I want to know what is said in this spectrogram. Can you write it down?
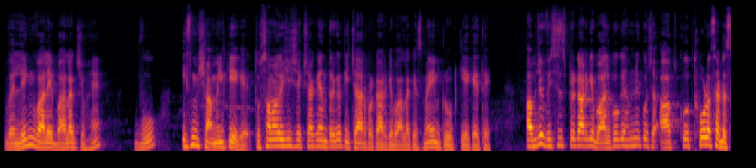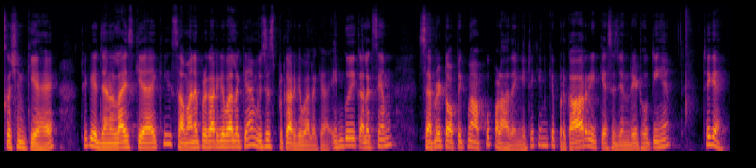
व लिंग वाले बालक जो हैं, वो इसमें शामिल किए गए। तो समावेशी शिक्षा के अंतर्गत ये चार प्रकार के बालक इसमें इंक्लूड किए गए थे। अब जो विशिष्ट प्रकार के बालकों के हमने कुछ आपको थोड़ा सा डिस्कशन किया है, ठीक है जनरलाइज किया है कि सामान्य प्रकार के बालक क्या हैं, विशिष्ट प्रकार के बालक क्या है। इनको एक अलग से हम सेपरेट टॉपिक में आपको पढ़ा देंगे ठीक है? इनके प्रकार ये कैसे जनरेट होती हैं ठीक है?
